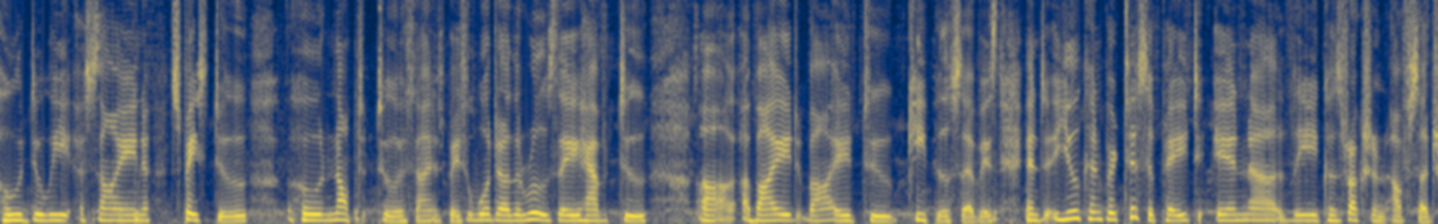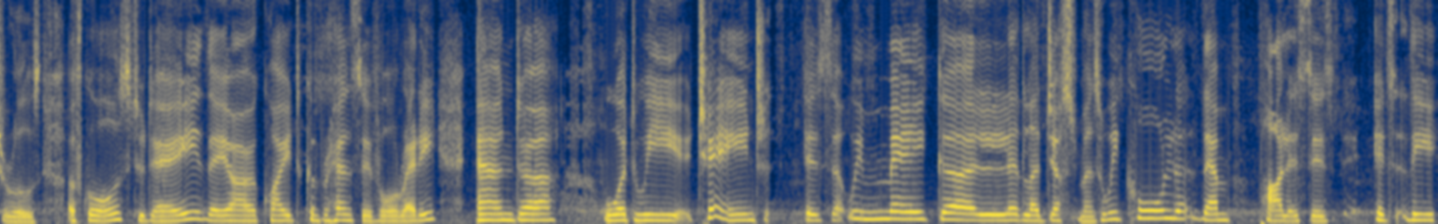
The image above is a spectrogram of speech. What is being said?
who do we assign space to, who not to assign space, what are the rules they have to uh, abide by to keep the service. And you can participate in uh, the construction of such rules. Of course, today they are quite comprehensive already, and uh, what we change is that we make uh, little adjustments. We call them policies. It's the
